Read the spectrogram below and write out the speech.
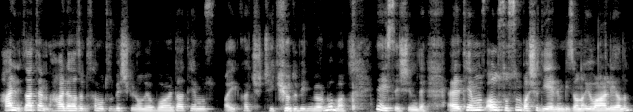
hal, zaten hali hazırda tam 35 gün oluyor bu arada. Temmuz ay kaç çekiyordu bilmiyorum ama neyse şimdi. E, Temmuz Ağustos'un başı diyelim biz ona yuvarlayalım.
